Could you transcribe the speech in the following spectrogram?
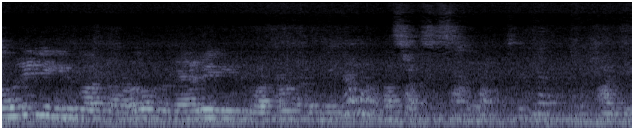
தொழில் ஈடுபாட்டோட ஒரு வேலையில் ஈடுபாட்டோட இருந்தீங்கன்னா நல்லா சக்ஸஸ் ஆகலாம். சரியா? அது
